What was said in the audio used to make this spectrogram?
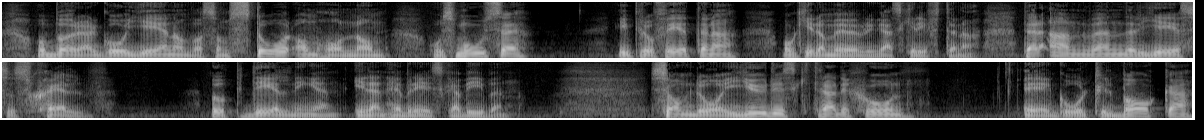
och börjar gå igenom vad som står om honom hos Mose, i profeterna och i de övriga skrifterna. Där använder Jesus själv uppdelningen i den hebreiska bibeln. Som då i judisk tradition eh, går tillbaka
